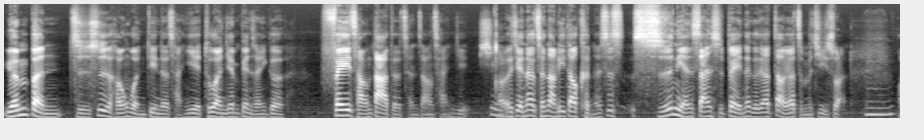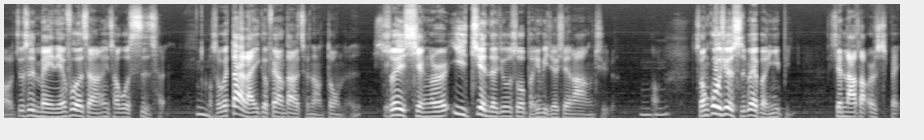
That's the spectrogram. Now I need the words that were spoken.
原本只是很稳定的产业，突然间变成一个。非常大的成长产业是，而且那个成长力道可能是十年三十倍，那个要到底要怎么计算？嗯，哦，就是每年复合成长率超过四成，嗯，所以会带来一个非常大的成长动能。所以显而易见的就是说，本一比就先拉上去了。嗯，从过去的十倍本一比先拉到二十倍，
